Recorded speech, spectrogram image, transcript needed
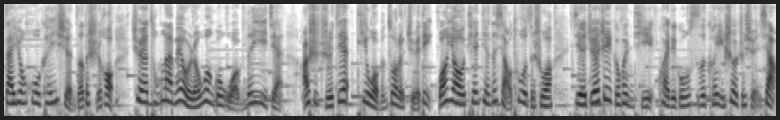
在用户可以选择的时候，却从来没有人问过我们的意见，而是直接替我们做了决定。网友甜甜的小兔子说：“解决这个问题，快递公司可以设置选项，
